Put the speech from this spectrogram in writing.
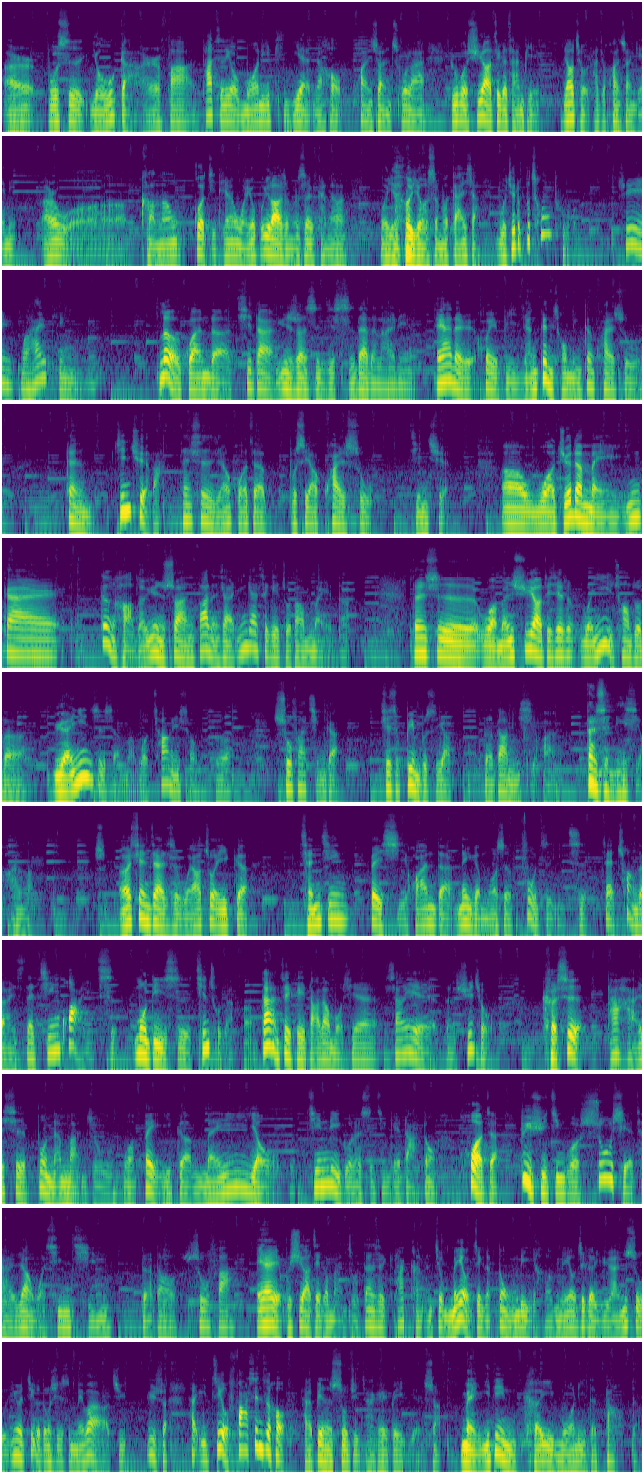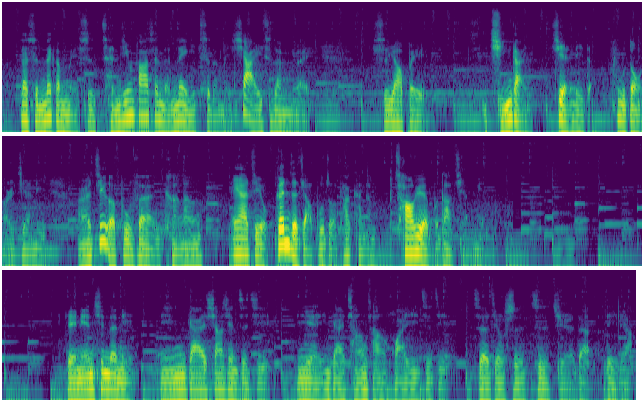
而不是有感而发，它只有模拟体验，然后换算出来。如果需要这个产品，要求他就换算给你。而我可能过几天我又遇到什么事，可能我又有什么感想，我觉得不冲突，所以我还挺乐观的，期待运算世纪时代的来临。AI 的人会比人更聪明、更快速、更精确吧？但是人活着不是要快速、精确。呃，我觉得美应该更好的运算发展下，应该是可以做到美的。但是我们需要这些文艺创作的原因是什么？我唱一首歌，抒发情感，其实并不是要得到你喜欢，但是你喜欢了。而现在是我要做一个曾经。被喜欢的那个模式复制一次，再创造一次，再精化一次，目的是清楚的呃，当然，这可以达到某些商业的需求，可是它还是不能满足我被一个没有经历过的事情给打动，或者必须经过书写才让我心情得到抒发。AI 也不需要这个满足，但是它可能就没有这个动力和没有这个元素，因为这个东西是没办法去预算，它只有发生之后才变成数据，才可以被演算。美一定可以模拟得到的，但是那个美是曾经发生的那一次的美，下一次的美是要被情感建立的，互动而建立，而这个部分可能 AI 只有跟着脚步走，它可能超越不到前面。给年轻的你，你应该相信自己，你也应该常常怀疑自己，这就是自觉的力量。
